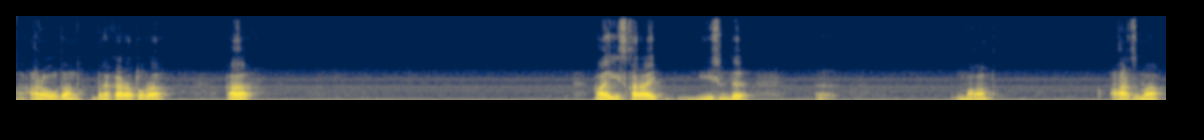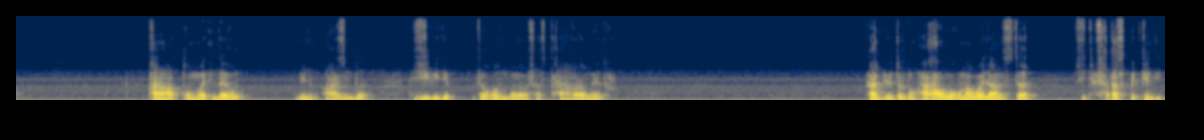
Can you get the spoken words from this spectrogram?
арал прокуратура а есқараев есімді маған арызыма қанағат толмайтындай қылып менің арызымды жеке деп жауқазын балабақшасы тағы қарамай отыр. Компьютердің ақаулығына байланысты сөйтіп шатасып кеткен дейді.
